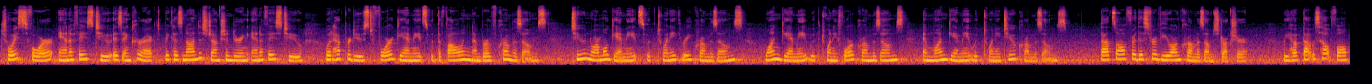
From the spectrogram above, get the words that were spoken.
Choice 4, anaphase 2, is incorrect because non-disjunction during anaphase 2 would have produced four gametes with the following number of chromosomes two normal gametes with 23 chromosomes, one gamete with 24 chromosomes, and one gamete with 22 chromosomes. That's all for this review on chromosome structure. We hope that was helpful.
